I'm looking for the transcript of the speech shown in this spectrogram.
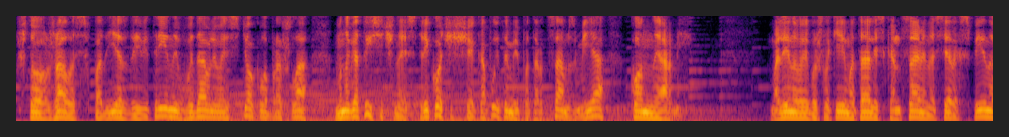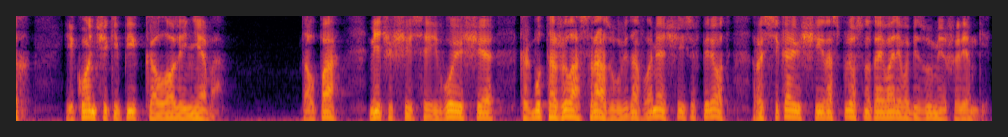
что жалось в подъезды и витрины, выдавливая стекла, прошла многотысячная, стрекочущая копытами по торцам змея конной армии. Малиновые башлыки мотались концами на серых спинах, и кончики пик кололи небо. Толпа, мечущаяся и воющая, как будто ожила сразу, увидав ломящиеся вперед, рассекающие расплеснутое варево безумие шеренги.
